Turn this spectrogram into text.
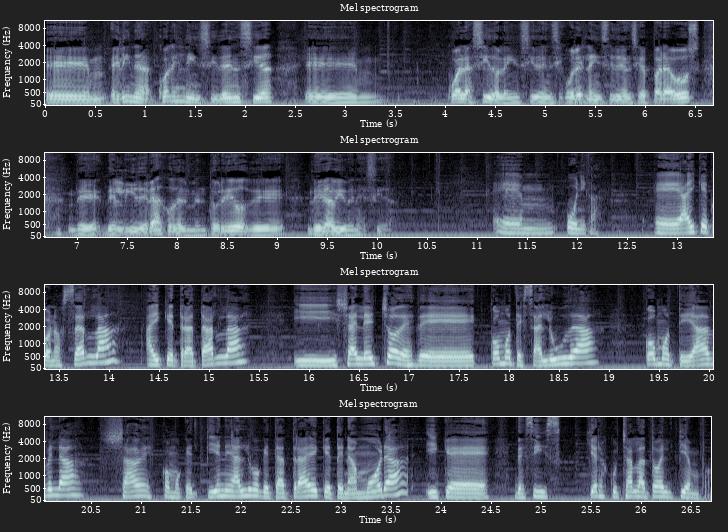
Eh, Elina, ¿cuál es la incidencia? Eh, ¿Cuál ha sido la incidencia? ¿Cuál es la incidencia para vos del liderazgo del mentoreo de, de Gaby Venecia? Em, única. Eh, hay que conocerla, hay que tratarla y ya el hecho desde cómo te saluda, cómo te habla, ya es como que tiene algo que te atrae, que te enamora y que decís, quiero escucharla todo el tiempo.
